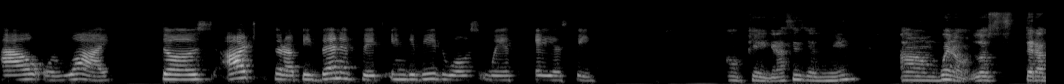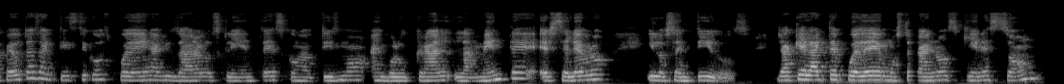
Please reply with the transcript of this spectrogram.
how or why does art therapy benefit individuals with ASD? Ok, gracias, Yasmin. Um, bueno, los terapeutas artísticos pueden ayudar a los clientes con autismo a involucrar la mente, el cerebro y los sentidos, ya que el arte puede mostrarnos quiénes son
